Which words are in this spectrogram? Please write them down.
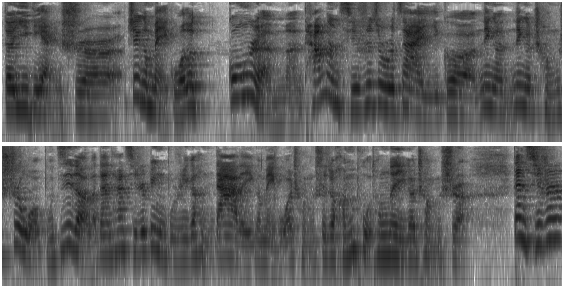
的一点是，这个美国的工人们，他们其实就是在一个那个那个城市，我不记得了，但它其实并不是一个很大的一个美国城市，就很普通的一个城市，但其实。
